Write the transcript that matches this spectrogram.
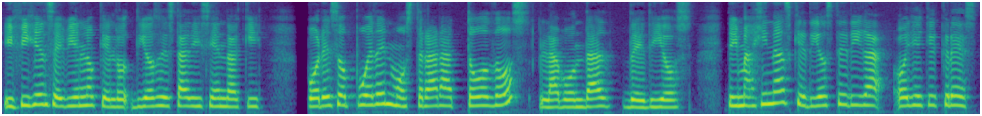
Y fíjense bien lo que Dios está diciendo aquí. Por eso pueden mostrar a todos la bondad de Dios. ¿Te imaginas que Dios te diga, oye, ¿qué crees?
